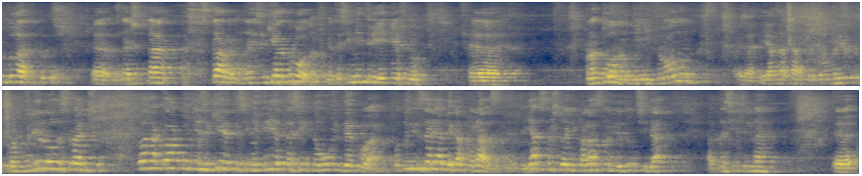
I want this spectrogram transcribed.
ну, была, э, значит, на старом, на языке адронов, это симметрия между э, протоном и нейтроном, э, и она так и формулировалась раньше, но на квантовом языке это симметрия относительно У и Д квантов. Вот у них заряды как разные. Ясно, что они по-разному ведут себя относительно э,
